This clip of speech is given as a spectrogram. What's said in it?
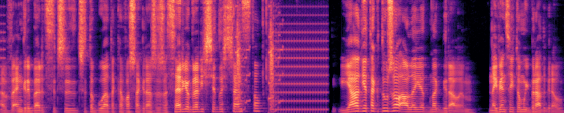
w Angry Birds, czy, czy to była taka wasza gra, że, że serio graliście dość często? Ja nie tak dużo, ale jednak grałem. Najwięcej to mój brat grał.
